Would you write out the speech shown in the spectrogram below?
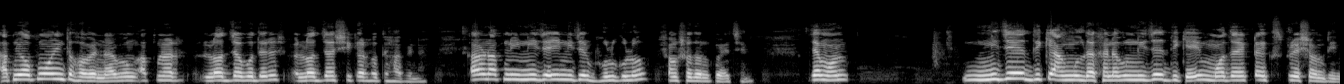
আপনি অপমানিত হবেন না এবং আপনার লজ্জাবোধের, লজ্জার শিকার হতে হবে না। কারণ আপনি নিজেই নিজের ভুলগুলো সংশোধন করেছেন। যেমন, নিজের দিকে আঙুল দেখান এবং নিজের দিকেই মজার একটা এক্সপ্রেশন দিন।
